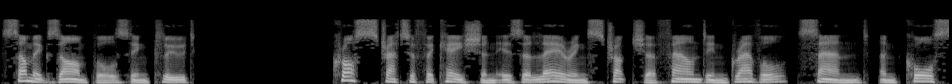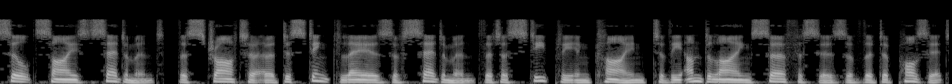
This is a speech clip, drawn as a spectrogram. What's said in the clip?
Some examples include Cross-stratification is a layering structure found in gravel, sand, and coarse silt-sized sediment. The strata are distinct layers of sediment that are steeply inclined to the underlying surfaces of the deposit.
